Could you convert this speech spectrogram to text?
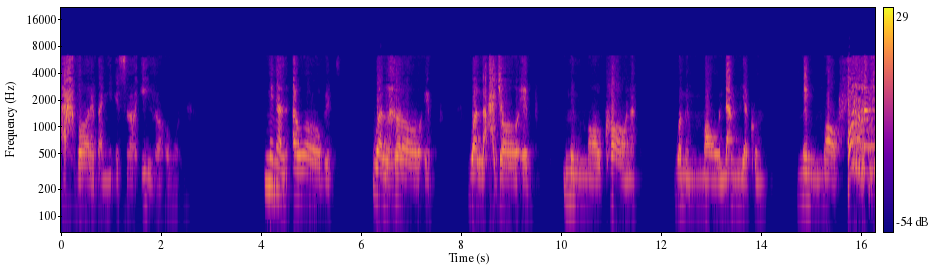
اخبار بنی اسرائیل را آورد من الاوابد والغرائب والعجائب مما كان ومما لم يكن مما حرف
